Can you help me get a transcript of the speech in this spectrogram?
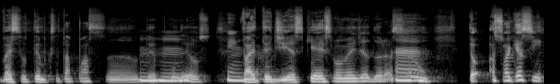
vai ser o tempo que você tá passando, o tempo com Deus. Uhum. sim. Vai ter dias que é esse momento de adoração. Então, só que assim,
